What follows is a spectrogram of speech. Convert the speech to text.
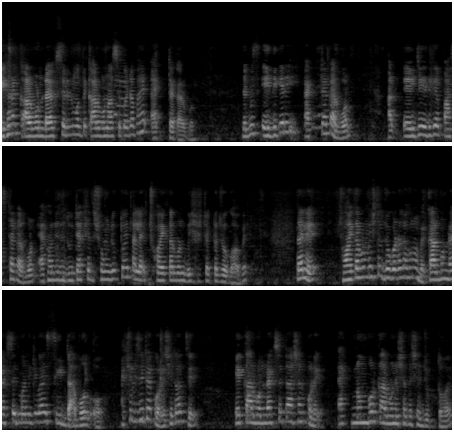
এখানে কার্বন ডাইঅক্সাইডের মধ্যে কার্বন আছে কয়টা ভাই? একটা কার্বন দ্যাট মিনস এই দিকের এই একটা কার্বন আর এই যে এদিকে পাঁচটা কার্বন এখন যদি দুইটা একসাথে সংযুক্ত হয়, তাহলে ছয় কার্বন বিশিষ্ট একটা যৌগ হবে। তাহলে ছয় কার্বন বিশিষ্ট যৌগটা যখন হবে কার্বন ডাইঅক্সাইড মানে কি ভাই? সি ডাবল ও অ্যাকচুয়ালি যেটা করে, সেটা হচ্ছে, এই কার্বন ডাইঅক্সাইডটা আসার পরে এক নম্বর কার্বনের সাথে সে যুক্ত হয়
